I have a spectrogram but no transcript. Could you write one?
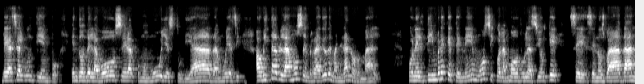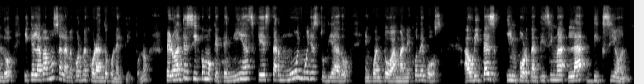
de hace algún tiempo, en donde la voz era como muy estudiada, muy así, ahorita hablamos en radio de manera normal, con el timbre que tenemos y con la modulación que se, nos va dando y que la vamos a lo mejor mejorando con el tiempo, ¿no? Pero antes sí como que tenías que estar muy, muy estudiado en cuanto a manejo de voz. Ahorita es importantísima la dicción,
